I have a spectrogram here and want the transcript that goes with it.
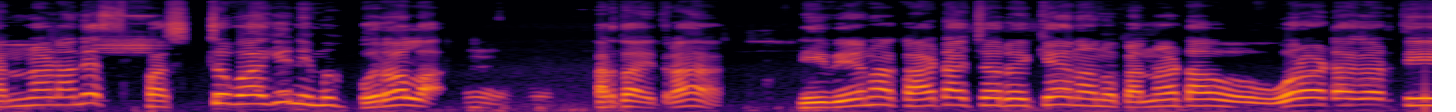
ಕನ್ನಡನೇ ಸ್ಪಷ್ಟವಾಗಿ ನಿಮಗ್ ಬರಲ್ಲ. ಅರ್ಥ ಆಯ್ತಾ ನೀವೇನೋ ಕಾಟಾಚಾರಕ್ಕೆ ನಾನು ಕನ್ನಡ ಹೋರಾಟಗಾರ್ತಿ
